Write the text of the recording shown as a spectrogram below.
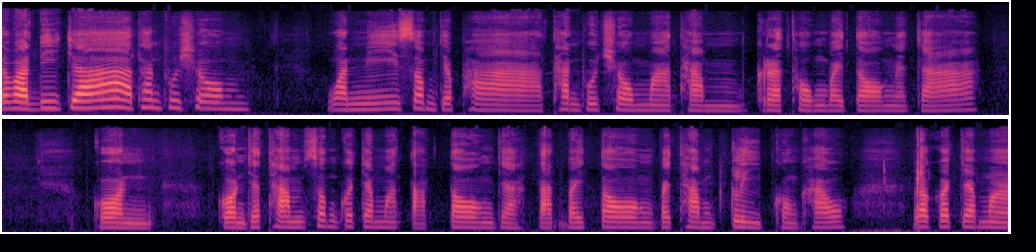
สวัสดีจ้าท่านผู้ชม วันนี้ส้มจะพาท่านผู้ชมมาทำกระทงใบตองนะจ๊ะก่อนก่อนจะทำส้มก็จะมาตัดตองจ้ะตัดใบตองไปทำกลีบของเขา แล้วก็จะมา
